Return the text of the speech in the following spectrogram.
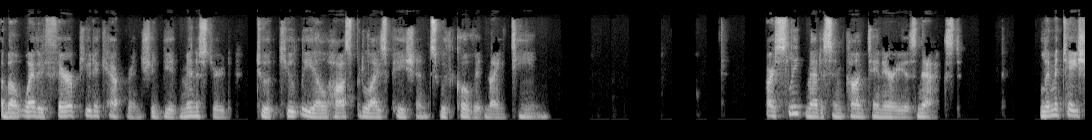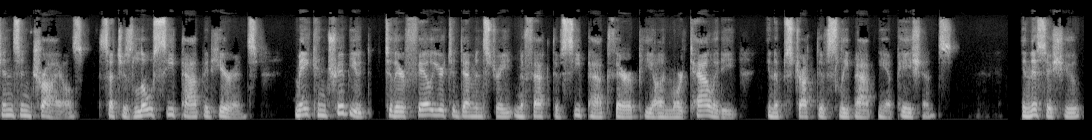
about whether therapeutic heparin should be administered to acutely ill hospitalized patients with COVID 19. Our sleep medicine content area is next. Limitations in trials, such as low CPAP adherence, may contribute to their failure to demonstrate an effect of CPAP therapy on mortality in obstructive sleep apnea patients. In this issue,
